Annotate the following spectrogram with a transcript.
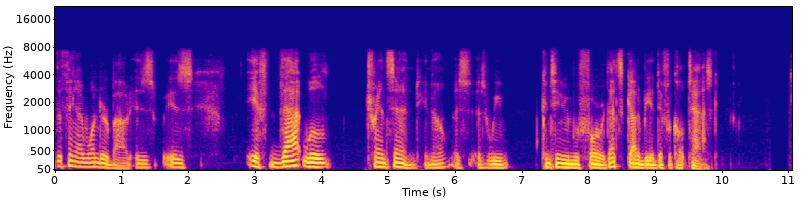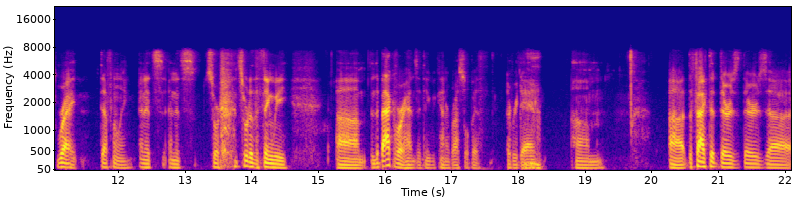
the thing I wonder about is is if that will transcend, you know, as as we continue to move forward. That's got to be a difficult task. Right, definitely, and it's and it's sort of it's sort of the thing we, um, in the back of our heads, I think we kind of wrestle with every day. Yeah. Um, uh, the fact that there's there's uh,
